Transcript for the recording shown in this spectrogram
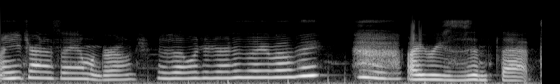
Are you trying to say I'm a grouch? Is that what you're trying to say about me? I resent that.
